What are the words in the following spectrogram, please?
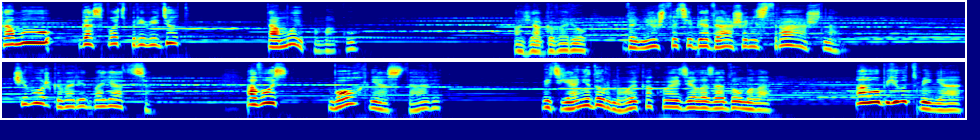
Кому Господь приведет, тому и помогу. А я говорю, да не что тебе, Даша, не страшно. Чего ж, говорит, бояться? Авось Бог не оставит. Ведь я не дурной какое дело задумала. А убьют меня.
